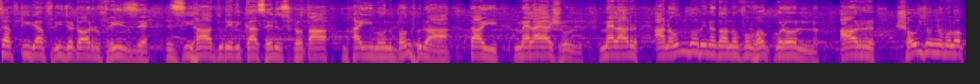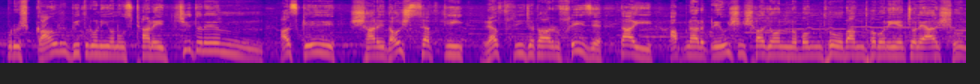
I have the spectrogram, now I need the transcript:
সেফটি রেফ্রিজারেটর ফ্রিজ জিহাদুরের কাছের শ্রোতা ভাই বোন বন্ধুরা, তাই মেলায় আসুন, মেলার আনন্দ বিনোদন উপভোগ করুন, আর সৌজন্যমূলক পুরস্কার বিতরণী অনুষ্ঠানে জিতে নেন। আজকে সাড়ে দশ সেফটি রেফ্রিজারেটর ফ্রিজ, তাই আপনার প্রেয়সী স্বজন বন্ধু, বান্ধব নিয়ে চলে আসুন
